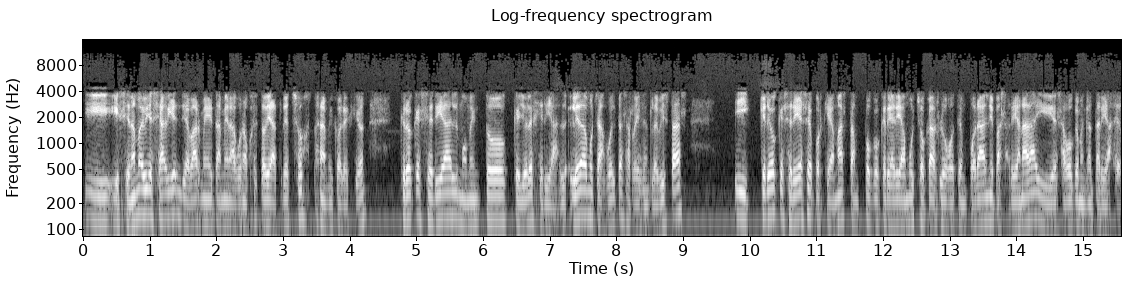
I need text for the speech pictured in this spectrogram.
y, y si no me viese alguien, llevarme también algún objeto de atrecho para mi colección creo que sería el momento que yo elegiría. Le he dado muchas vueltas a raíz de entrevistas y creo que sería ese porque además tampoco crearía mucho caos luego temporal ni pasaría nada y es algo que me encantaría hacer.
